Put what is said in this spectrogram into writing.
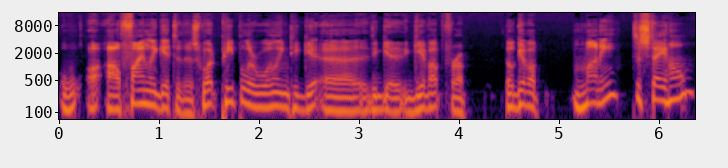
w- I'll finally get to this. What people are willing to, gi- uh, to give up for a, they'll give up money to stay home.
